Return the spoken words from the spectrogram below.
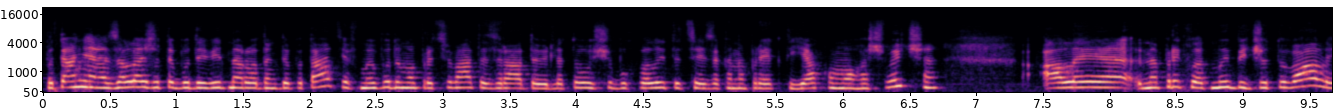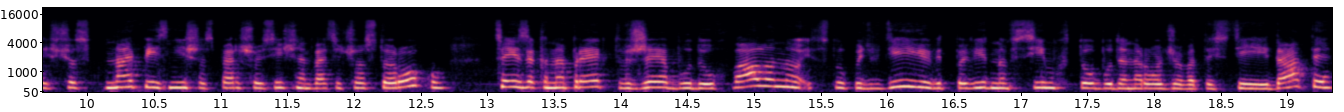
Питання залежати буде від народних депутатів. Ми будемо працювати з радою для того, щоб ухвалити цей законопроект якомога швидше. Але, наприклад, ми бюджетували, що найпізніше з 1 січня 2026 року цей законопроект вже буде ухвалено і вступить в дію. Відповідно, всім, хто буде народжувати з цієї дати,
